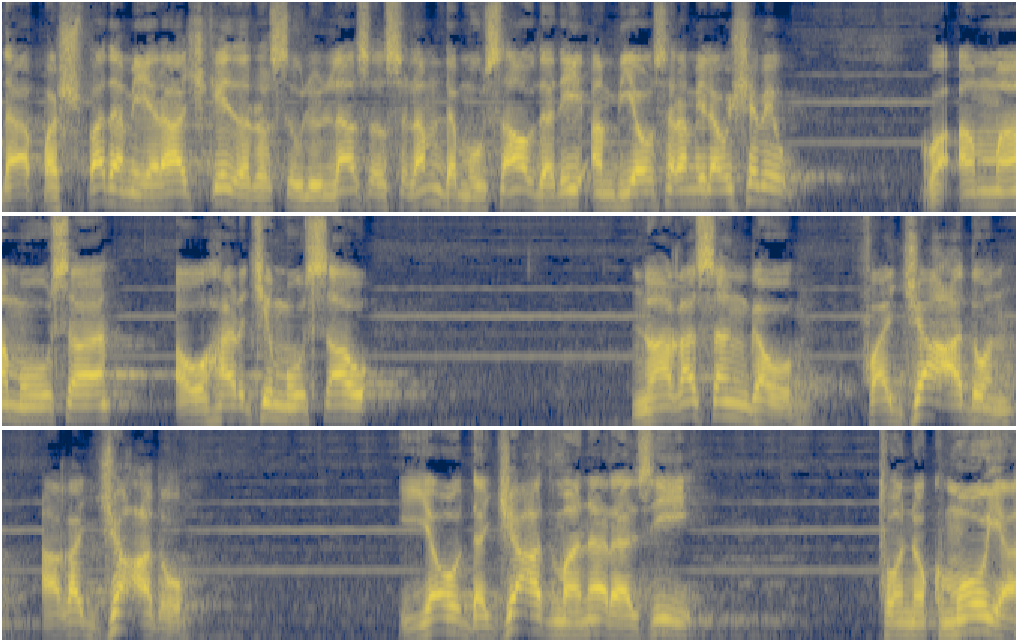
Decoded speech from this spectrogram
دا په شپه د معراج کې د رسول الله صلی الله علیه وسلم د موسی او د دې انبیاو سره ملاو شوی و اما موسی او هر چې موسی نو هغه څنګه و فجعد هغه جعد یو د جعد معنی راځي تونکمویه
